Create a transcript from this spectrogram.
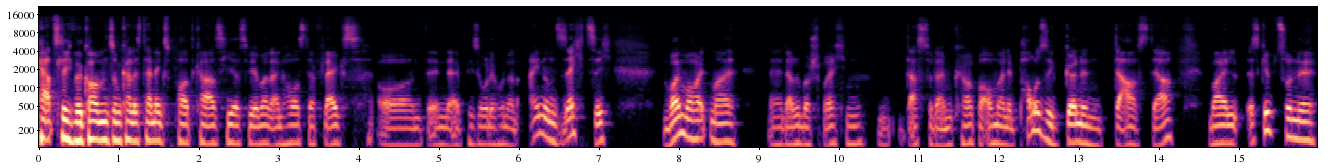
Herzlich willkommen zum Calisthenics Podcast. Hier ist wie immer dein Host, der Flex. Und in der Episode 161 wollen wir heute mal äh, darüber sprechen, dass du deinem Körper auch mal eine Pause gönnen darfst, ja. Weil es gibt so eine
